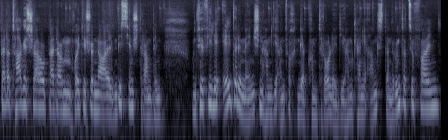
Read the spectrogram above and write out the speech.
bei der Tagesschau, bei dem Heute-Journal, ein bisschen strampeln und für viele ältere Menschen haben die einfach mehr Kontrolle. Die haben keine Angst, dann runterzufallen.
